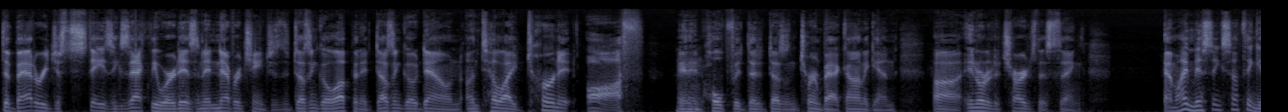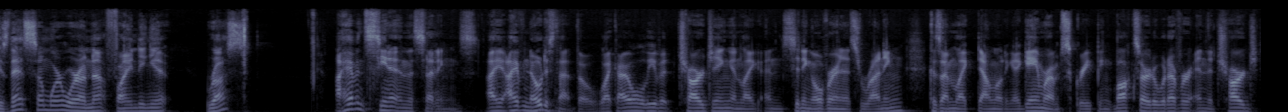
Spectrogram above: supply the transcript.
the battery just stays exactly where it is and it never changes. It doesn't go up and it doesn't go down until i turn it off and then hope that it doesn't turn back on again uh, in order to charge this thing. Am i missing something? Is that somewhere where i'm not finding it russ I haven't seen it in the settings. I, I've noticed that though. Like I will leave it charging and like and sitting over and it's running because I'm like downloading a game or I'm scraping box art or whatever, and the charge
